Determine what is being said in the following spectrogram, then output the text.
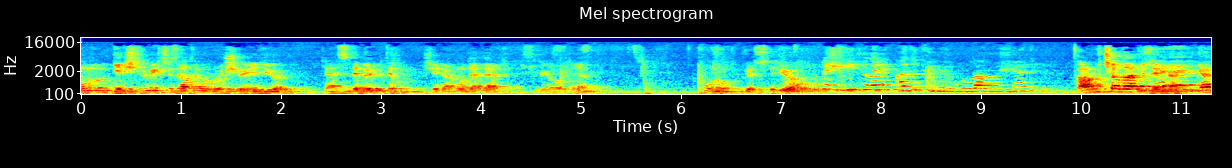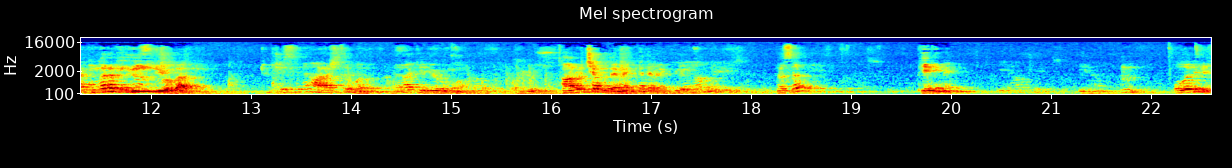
onu geliştirmek için zaten uğraşıyor, ediyor. Kendisi de böyle bir takım şeyler, modeller sürüyor ortaya. Onu gösteriyor. Burada ilginç olan hep kadın figürü kullanmışlar. Tanrıçalar üzerinden, yani bunlara muse diyorlar. Türkçesini araştırmadım, merak ediyorum onu. Tanrıça mı demek, ne demek biliyor musun? Nasıl? Peri mi? Olabilir.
